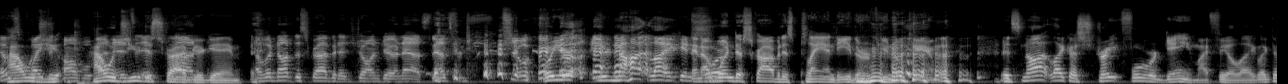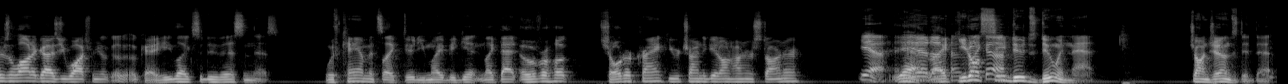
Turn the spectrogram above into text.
how quite would you compliment. how would It's- you it's describe not- your game? I would not describe it as Jon Jones. That's for sure. Well, you're you're not like an And I wouldn't describe it as planned either. If you know Cam, it's not like a straightforward game. I feel like like there's a lot of guys you watch and you're like, "Oh, okay, he likes to do this and this. With Cam, it's like, dude, you might be getting like that overhook shoulder crank you were trying to get on Hunter Starner. Yeah, Yeah, yeah, like I'm you don't like, see ah. dudes doing that. Jon Jones did that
